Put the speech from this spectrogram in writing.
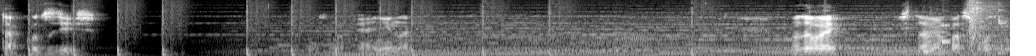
Так, вот здесь. пианино. Ну давай, ставим, посмотрим.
